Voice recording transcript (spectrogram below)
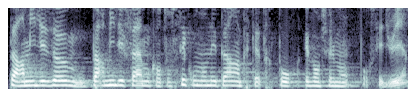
parmi les hommes ou parmi les femmes quand on sait qu'on n'en est pas un, peut-être pour éventuellement pour séduire.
